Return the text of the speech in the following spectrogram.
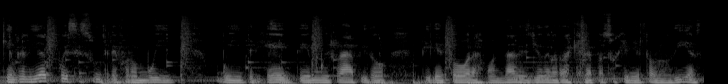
que en realidad pues es un teléfono muy, muy inteligente, muy rápido, tiene todas las bondades, yo de verdad que la paso genial todos los días,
